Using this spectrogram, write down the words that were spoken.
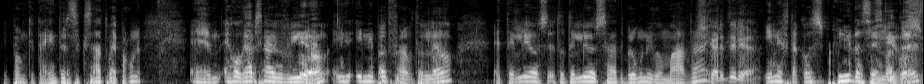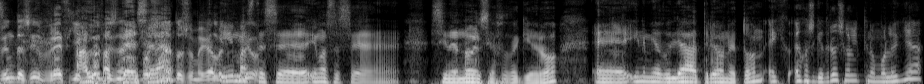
υπάρχουν και τα intersex άτομα. Υπάρχουν, ε, έχω γράψει ένα βιβλίο, ε, είναι η πρώτη φορά που το λέω. Ε, τελείωσα, το τελείωσα την προηγούμενη εβδομάδα. Συγχαρητήρια. Είναι 750 σελίδες. 750 σελίδες. Βρέθηκε εκδότη να πω ένα τόσο μεγάλο είμαστε σε, είμαστε σε συνεννόηση αυτόν τον καιρό. Ε, είναι μια δουλειά τριών ετών. Έχω, έχω συγκεντρώσει όλη την ομολογία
